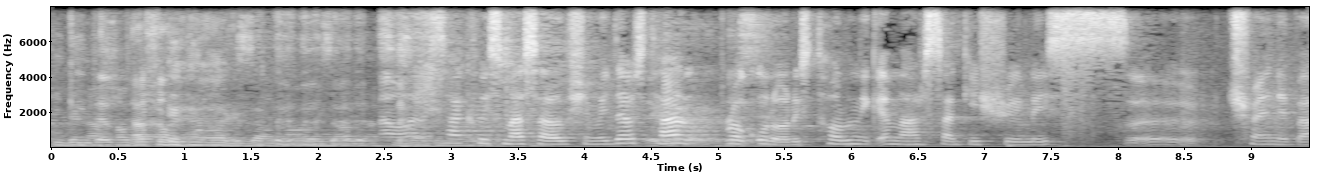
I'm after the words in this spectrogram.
კიდე ნახავდნენ კიდე გააგზავნა საქმის მასალებში მიდევს თან პროკურორის თორნიკე მარსაგიშვილის ჩვენება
